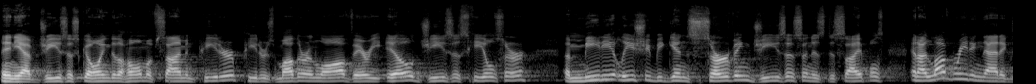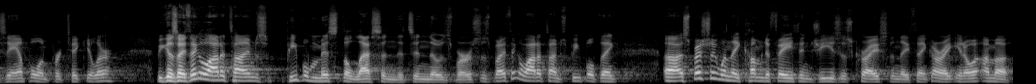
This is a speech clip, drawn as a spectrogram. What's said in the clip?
And you have Jesus going to the home of Simon Peter, Peter's mother in law, very ill. Jesus heals her. Immediately, she begins serving Jesus and his disciples. And I love reading that example in particular because I think a lot of times people miss the lesson that's in those verses. But I think a lot of times people think, uh, especially when they come to faith in Jesus Christ and they think, all right, you know what, I'm a,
